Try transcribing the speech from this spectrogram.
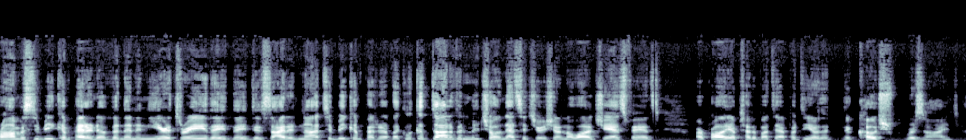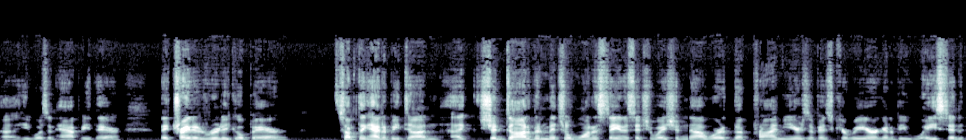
promised to be competitive, and then in year three they they decided not to be competitive. Like look at Donovan Mitchell in that situation. I know a lot of Jazz fans are probably upset about that, but you know the, the coach resigned. Uh, he wasn't happy there. They traded Rudy Gobert. Something had to be done. Uh, should Donovan Mitchell want to stay in a situation now where the prime years of his career are going to be wasted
